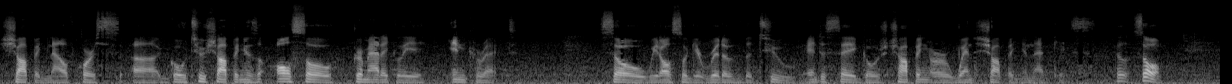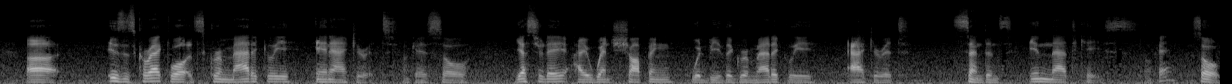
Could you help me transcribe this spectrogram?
shopping. Now, of course, uh, go to shopping is also grammatically incorrect. So we'd also get rid of the to and to say go shopping or went shopping in that case. So, uh, is this correct? Well, it's grammatically inaccurate. Okay, so yesterday I went shopping would be the grammatically accurate sentence in that case. Okay, so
